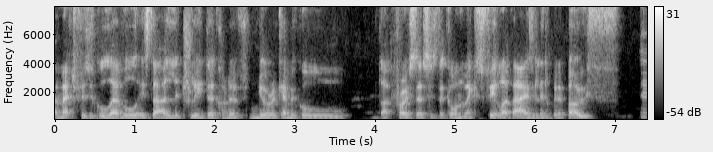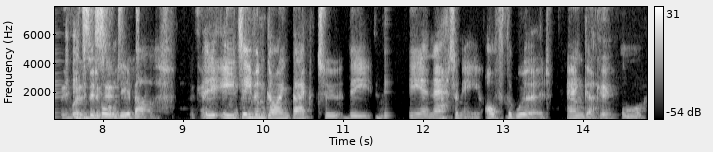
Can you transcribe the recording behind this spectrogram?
a, metaphysical level? Is that literally the kind of neurochemical like processes that go on to make us feel like that? Is a little bit of both? I mean, it's a bit of all of the above. Okay. It's even going back to the, the, the anatomy of the word anger okay. or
